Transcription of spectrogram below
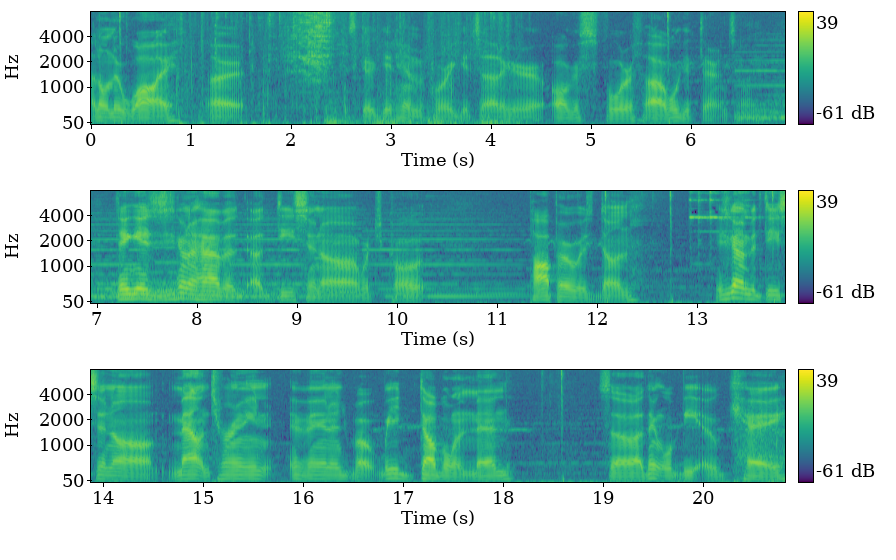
I don't know why. Alright. Let's go get him before he gets out of here. August 4th. Oh, we'll get there in time. Thing is, he's going to have a, a, decent, uh, what you call it? Popo is done. He's going to have a decent, uh, mountain terrain advantage, but we double in men. So I think we'll be okay.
